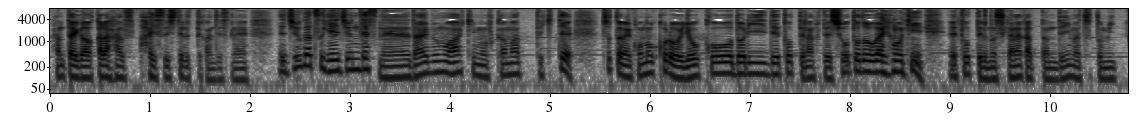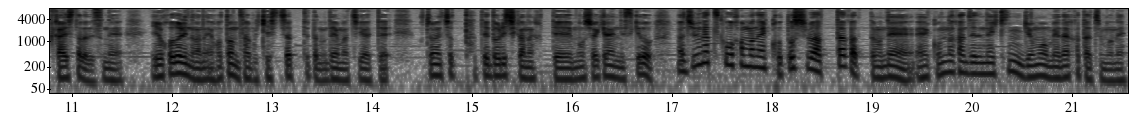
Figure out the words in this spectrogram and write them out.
反対側から排水してるって感じですね。で10月下旬ですね。だいぶもう秋も深まってきてちょっとねこの頃横撮りで撮ってなくてショート動画用に撮ってるのしかなかったんで今ちょっと見返したらですね横撮りのがねほとんど多分消しちゃってたので間違えて。こちらちょっと縦撮りしかなくて申し訳ないんですけど、まあ、10月後半もね今年はあったかったので、えー、こんな感じでね金魚もメダカたちもね、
